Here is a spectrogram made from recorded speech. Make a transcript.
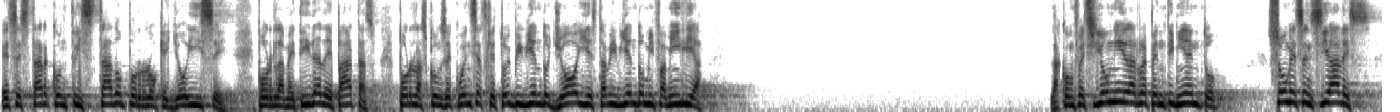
es estar contristado por lo que yo hice, por la metida de patas, por las consecuencias que estoy viviendo yo y está viviendo mi familia. La confesión y el arrepentimiento son esenciales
